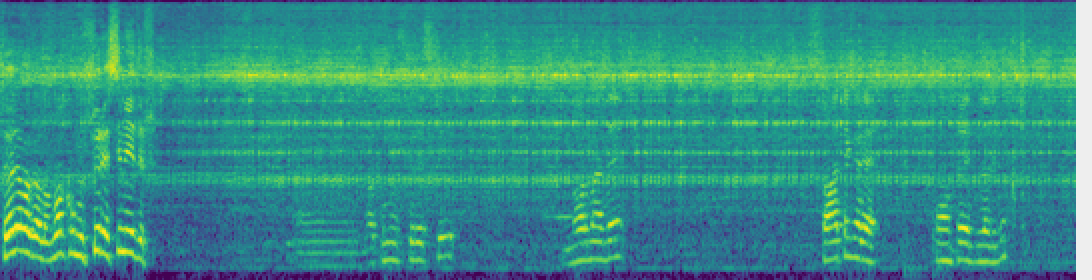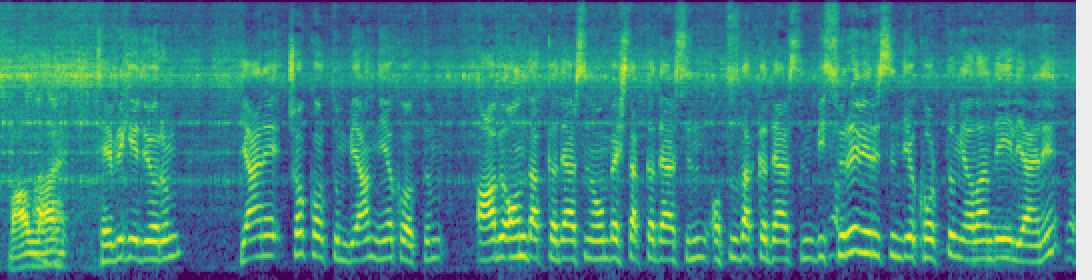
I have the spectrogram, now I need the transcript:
Söyle bakalım vakumun süresi nedir? Ee, bakımın süresi normalde saate göre kontrol edilebilir. Vallahi Hadi. tebrik ediyorum. Yani çok korktum bir an. Niye korktum? Abi 10 dakika dersin, 15 dakika dersin, 30 dakika dersin. Bir süre verirsin diye korktum. Yalan değil yani. Yok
